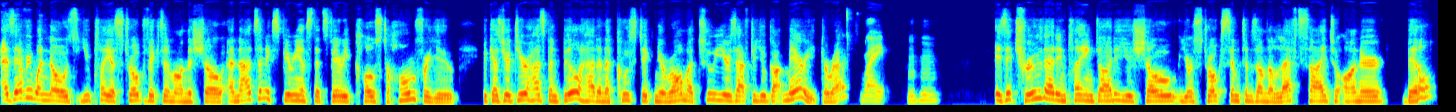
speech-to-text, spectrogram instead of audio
as everyone knows, you play a stroke victim on the show, and that's an experience that's very close to home for you because your dear husband Bill had an acoustic neuroma two years after you got married, correct? Right. Mm-hmm. Is it true that in playing Dottie, you show your stroke symptoms on the left side to honor Bill?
